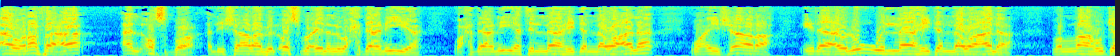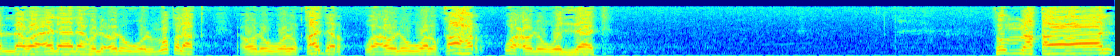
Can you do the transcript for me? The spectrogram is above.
أو رفع الأصبع. الإشارة بالأصبع إلى الوحدانية وحدانية الله جل وعلا وإشارة إلى علو الله جل وعلا. والله جل وعلا له العلو المطلق. علو القدر وعلو القهر وعلو الذات. ثم قال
